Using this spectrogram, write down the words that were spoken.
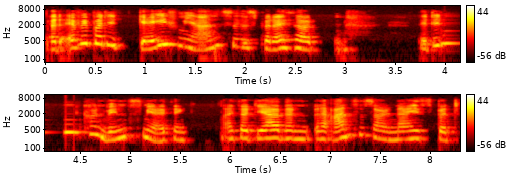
but everybody gave me answers. But I thought they didn't convince me. I think I thought, yeah, then the answers are nice, but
